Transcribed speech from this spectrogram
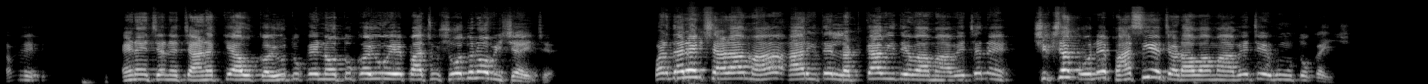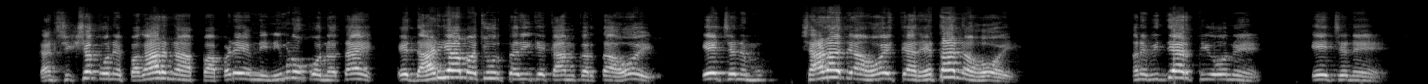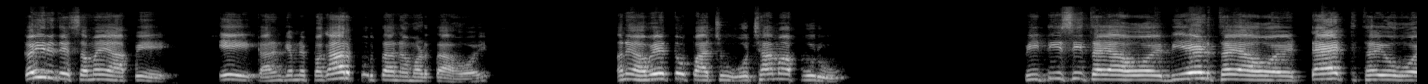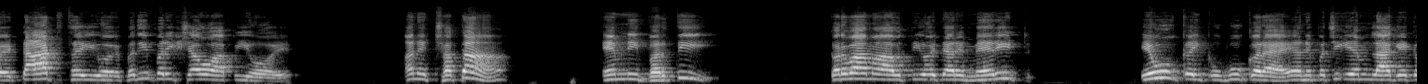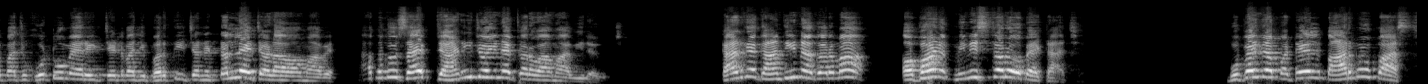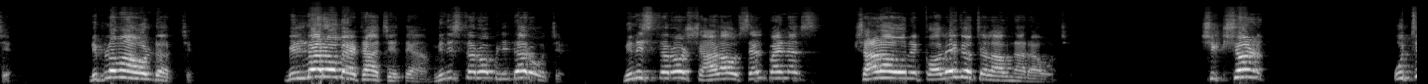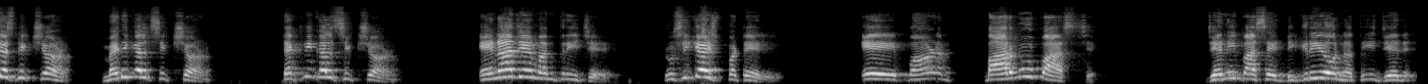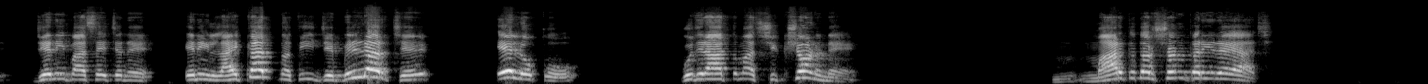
હવે એને છે ને ચાણક્ય આવું કહ્યું તું કે નહોતું કહ્યું, એ પાછું શોધનો વિષય છે. પણ દરેક શાળામાં આ રીતે લટકાવી દેવામાં આવે છે ને, શિક્ષકોને ફાંસીએ ચડાવવામાં આવે છે એવું હું તો કહીશ. કારણ શિક્ષકોને પગાર ના આપવા પડે, એમની નિમણૂકો ન થાય, એ દાઢિયા મજૂર તરીકે કામ કરતા હોય, એ છે ને શાળા જ્યાં હોય ત્યાં રહેતા ન હોય. અને વિદ્યાર્થીઓને એ છે ને કઈ રીતે સમય આપે એ, કારણ કે એમને પગાર પૂરતા ન મળતા હોય. અને હવે તો પાછું ઓછામાં પૂરું. પીટીસી થયા હોય બીએડ થયા હોય, ટેટ થયો હોય, ટાટ થઈ હોય, બધી પરીક્ષાઓ આપી હોય. અને છતાં એમની ભરતી કરવામાં આવતી હોય ત્યારે મેરિટ એવું કંઈક ઊભું કરાય અને પછી એમ લાગે કે પાછું ખોટું મેરિટ છે એટલે પાછી ભરતી છે અને ટલ્લે ચડાવવામાં આવે. આ બધું સાહેબ જાણી જોઈને કરવામાં આવી રહ્યું છે. કારણ કે ગાંધીનગરમાં અભણ મિનિસ્ટરો બેઠા છે. ભૂપેન્દ્ર પટેલ બારમું પાસ છે. ડિપ્લોમા હોલ્ડર છે. બિલ્ડરો બેઠા છે ત્યાં. મિનિસ્ટરો બિલ્ડરો છે. મિનિસ્ટરો શાળાઓ, સેલ્ફ ફાઇનાન્સ શાળાઓ અને કોલેજો ચલાવનારાઓ છે. શિક્ષણ, ઉચ્ચ શિક્ષણ, મેડિકલ શિક્ષણ, ટેકનિકલ શિક્ષણ એના જે મંત્રી છે, ઋષિકેશ પટેલ, એ પણ બારમું પાસ છે. જેની પાસે ડિગ્રીઓ નથી, જે જેની પાસે છે ને એની લાયકાત નથી, જે બિલ્ડર છે, એ લોકો ગુજરાતમાં શિક્ષણને માર્ગદર્શન કરી રહ્યા છે.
